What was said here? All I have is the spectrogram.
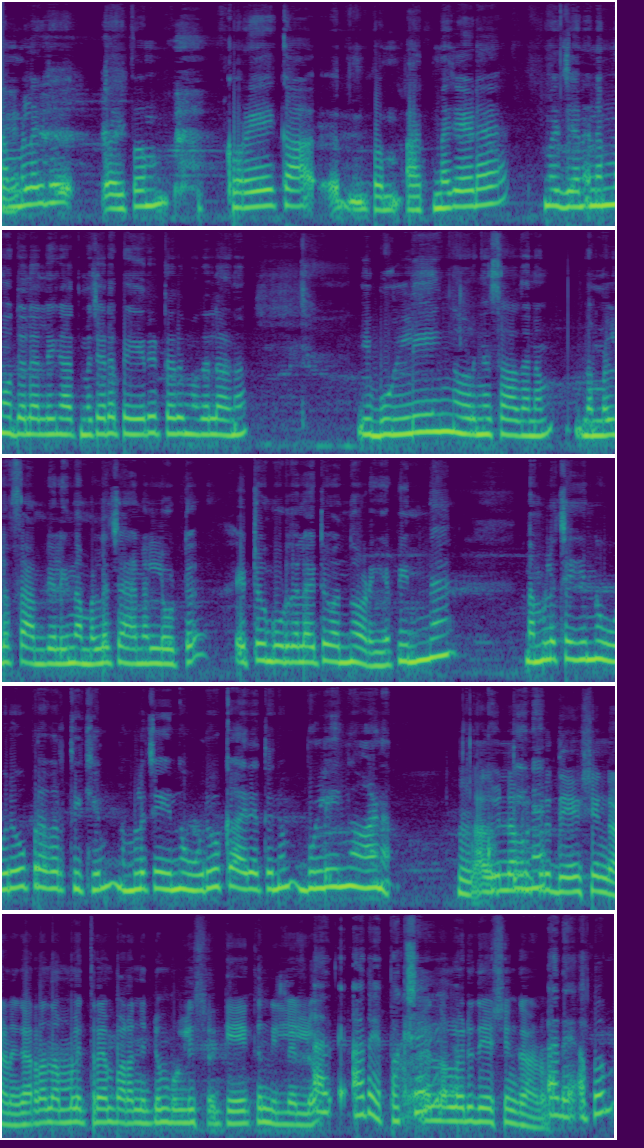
നമ്മളിത് ഇപ്പം കൊറേ ഇപ്പം ആത്മജയുടെ ജനനം മുതൽ അല്ലെങ്കിൽ ആത്മജയുടെ പേരിട്ടത് മുതലാണ് ഈ ബുള്ളിങ് എന്ന് പറഞ്ഞ സാധനം നമ്മളുടെ ഫാമിലി അല്ലെങ്കിൽ നമ്മളുടെ ചാനലിലോട്ട് ഏറ്റവും കൂടുതലായിട്ട് വന്നു തുടങ്ങി പിന്നെ നമ്മൾ ചെയ്യുന്ന ഓരോ പ്രവൃത്തിക്കും നമ്മൾ ചെയ്യുന്ന ഓരോ കാര്യത്തിനും ബുള്ളിങ് ആണ്. അത് പിന്നെ അവർക്കൊരു ദേഷ്യം കാണും. കാരണം നമ്മൾ ഇത്രയും പറഞ്ഞിട്ടും പുള്ളി കേൾക്കുന്നില്ലല്ലോ. അതെ- പക്ഷേ എന്നുള്ളൊരു ദേഷ്യം കാണും. അതെ അപ്പം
